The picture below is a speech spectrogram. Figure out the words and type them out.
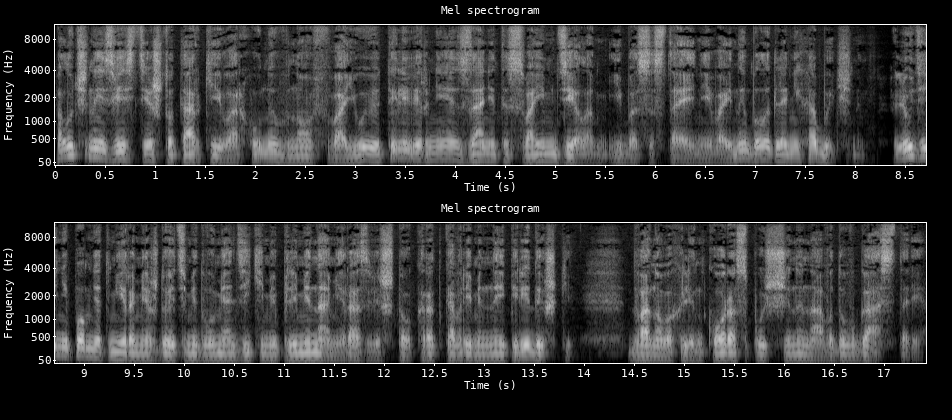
Получено известие, что Тарки и Вархуны вновь воюют, или, вернее, заняты своим делом, ибо состояние войны было для них обычным. Люди не помнят мира между этими двумя дикими племенами, разве что кратковременные передышки. Два новых линкора спущены на воду в Гастере.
